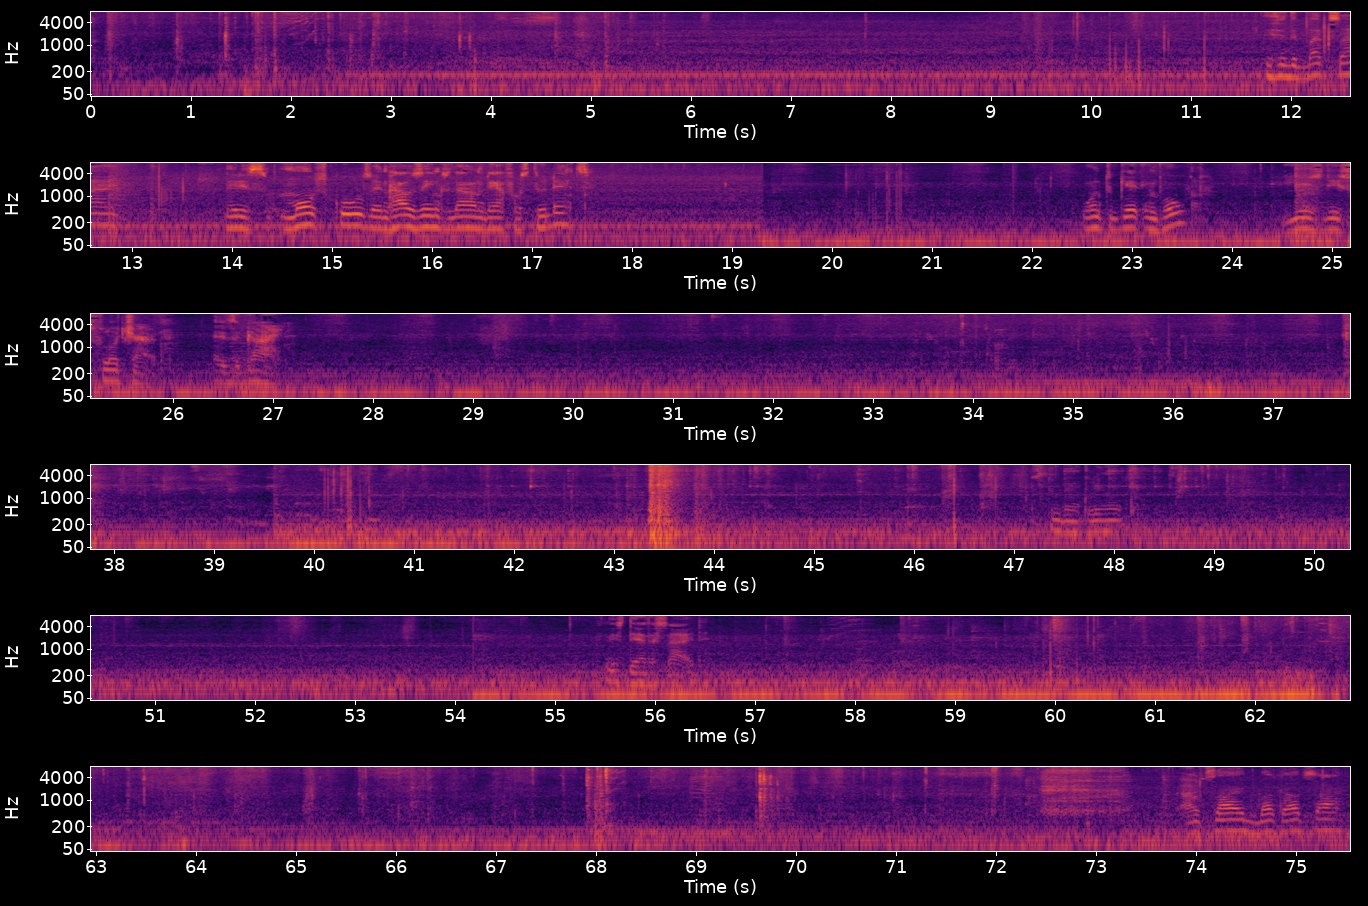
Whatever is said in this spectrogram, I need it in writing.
This is the backside. There is more schools and housings down there for students. Want to get involved? Use this flowchart as a guide. student clinic. This is the other side. Outside, back outside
